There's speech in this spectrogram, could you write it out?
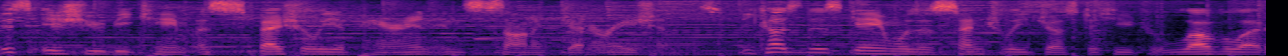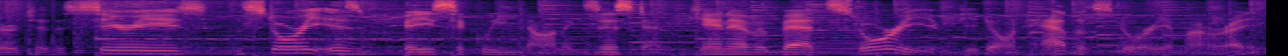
this issue became especially apparent in Sonic Generations. Because this game was essentially just a huge love letter to the series, the story is basically non-existent. Can't have a bad story if you don't have a story, am I right?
